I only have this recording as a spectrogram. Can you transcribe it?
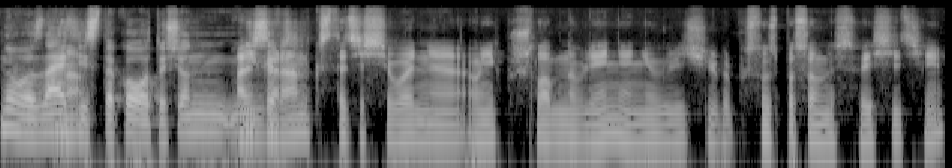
Ну, вы знаете, Но из такого. То есть он... Альгоран, кстати, сегодня у них пришло обновление, они увеличили пропускную способность своей сети.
